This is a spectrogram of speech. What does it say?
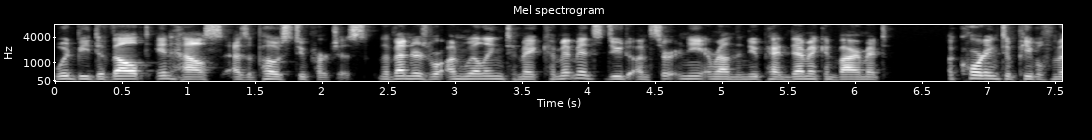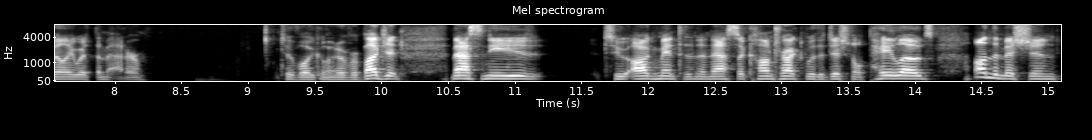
would be developed in house as opposed to purchase. The vendors were unwilling to make commitments due to uncertainty around the new pandemic environment, according to people familiar with the matter. To avoid going over budget, NASA needed to augment the NASA contract with additional payloads on the mission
